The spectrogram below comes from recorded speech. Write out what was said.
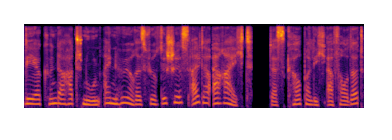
Der Künder hat nun ein höheres physisches Alter erreicht, das körperlich erfordert,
